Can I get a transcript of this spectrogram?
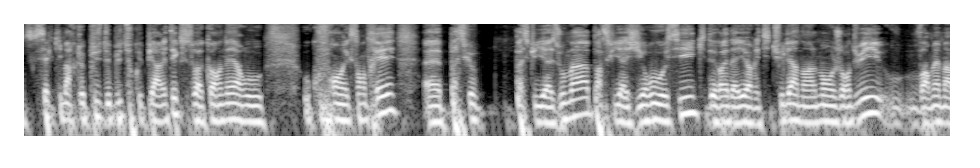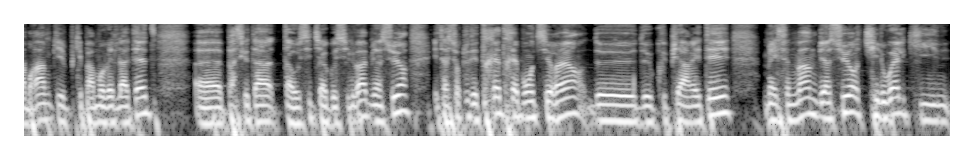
celle qui marque le plus de buts sur coup de pied arrêté, que ce soit corner ou, ou coup franc excentré, euh, parce que parce qu'il y a Zuma, parce qu'il y a Giroud aussi, qui devrait d'ailleurs être titulaire normalement aujourd'hui, ou- voire même Abraham qui est, qui est pas mauvais de la tête, euh, parce que tu as, aussi Thiago Silva bien sûr, et tu as surtout des très très bons tireurs de, de coups de pied arrêtés, Mason Mount bien sûr, Chilwell qui,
